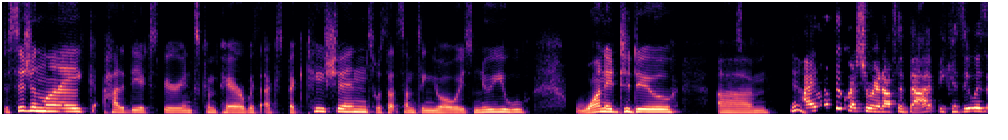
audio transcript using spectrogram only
decision like? How did the experience compare with expectations? Was that something you always knew you wanted to do? Um, yeah. I love the question right off the bat because it was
